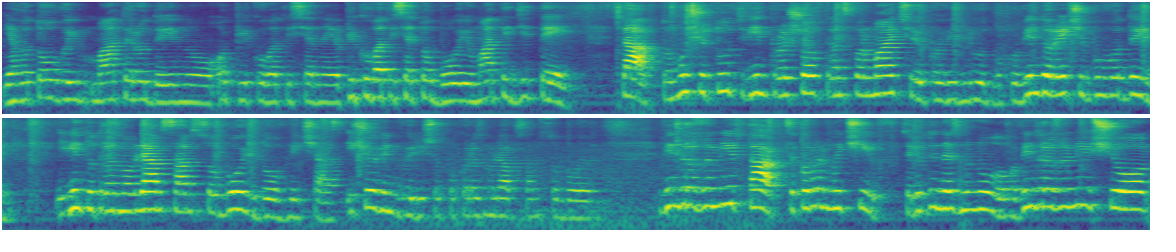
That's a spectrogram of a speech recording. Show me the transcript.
я готовий мати родину, опікуватися нею, опікуватися тобою, мати дітей. Так, тому що тут він пройшов трансформацію по відлюднику. Він, до речі, був один. І він тут розмовляв сам з собою довгий час. І що він вирішив, поки розмовляв сам з собою? Він зрозумів, так, це король мечів, це людина з минулого. Він зрозумів, що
